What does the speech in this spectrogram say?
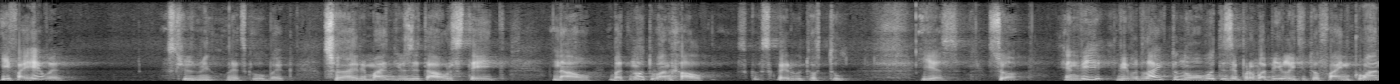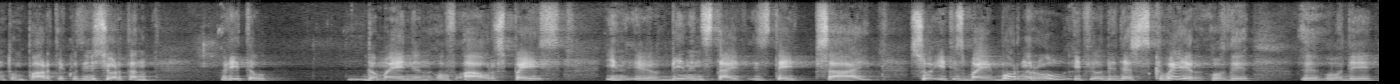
if I have a, excuse me, let's go back. So I remind you that our state now, but not one half, square root of 2. Yes. So, and we, we would like to know what is the probability to find quantum particles in certain little domain of our space, in, uh, being in state, state psi. So it is by Born rule, it will be the square of the, uh, of, the,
